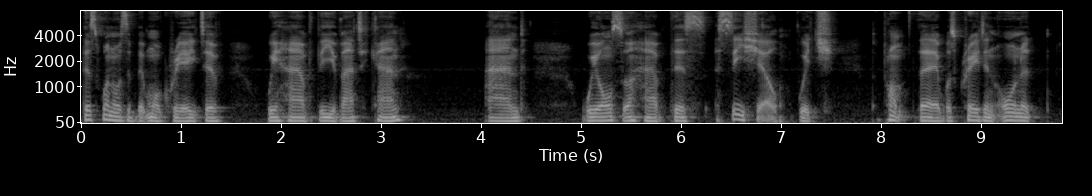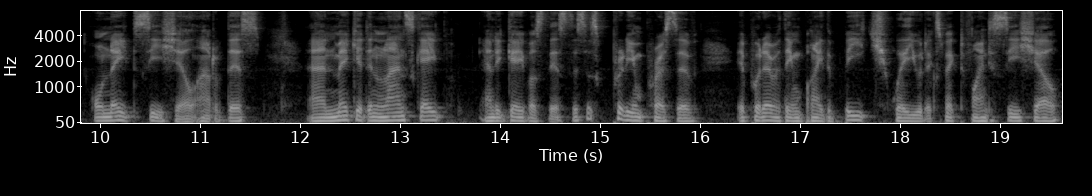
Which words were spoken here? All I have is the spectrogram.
This one was a bit more creative. We have the Vatican and we also have this seashell which the prompt there was create an ornate, ornate seashell out of this and make it in landscape. And it gave us this. This is pretty impressive it put everything by the beach where you would expect to find a seashell.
